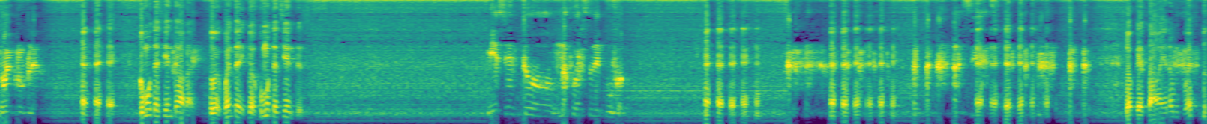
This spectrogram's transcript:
No hay problema. ¿Cómo te sientes ahora? Cuéntame, ¿cómo te sientes? Me siento una fuerza de búfalo. Así es. Lo que estaba ahí era un cuento.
